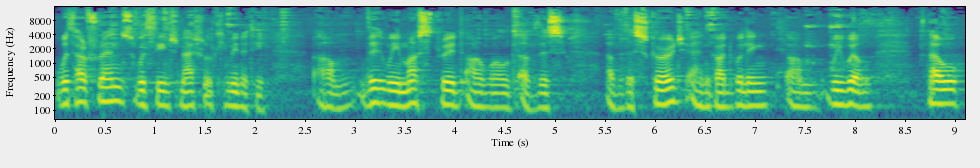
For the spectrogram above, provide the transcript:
with our friends, with the international community. Um, we must rid our world of this of this scourge, and God willing, um, we will. Now,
